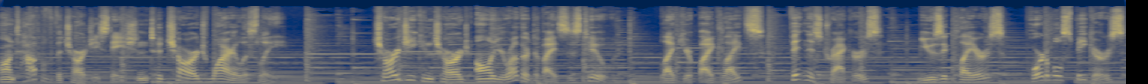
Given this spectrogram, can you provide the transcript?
on top of the Chargy station to charge wirelessly. Chargy can charge all your other devices too, like your bike lights, fitness trackers, music players, portable speakers,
